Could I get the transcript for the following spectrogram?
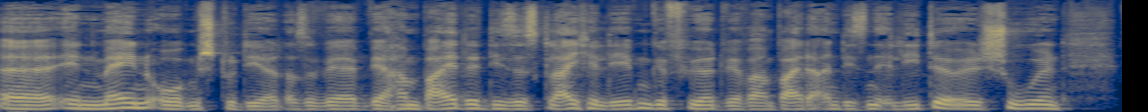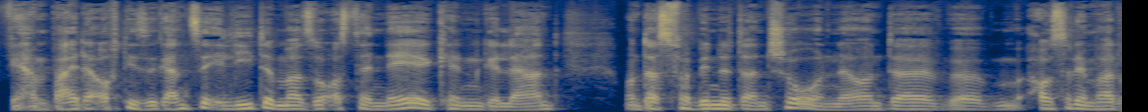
äh, in Maine oben studiert. Also wir, wir haben beide dieses gleiche Leben geführt. Wir waren beide an diesen Elite-Schulen. Wir haben beide auch diese ganze Elite mal so aus der Nähe kennengelernt. Und das verbindet dann schon. Ne? Und äh, außerdem hat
